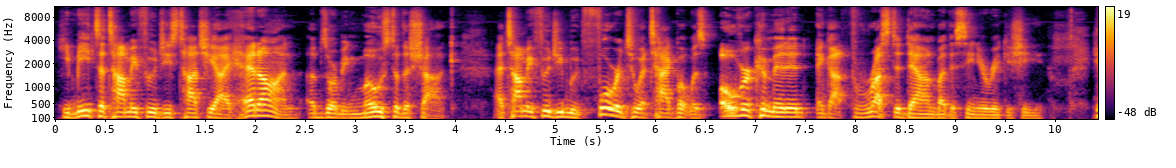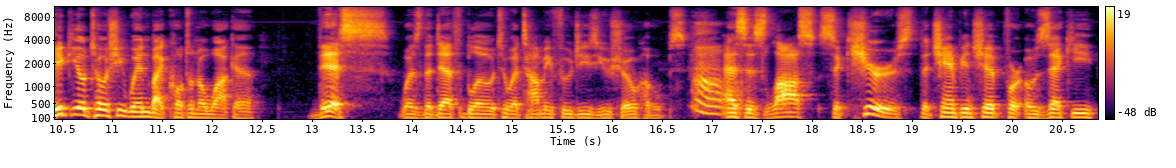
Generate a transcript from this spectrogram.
He meets Atamifuji's Tachiai head on, absorbing most of the shock. Atamifuji moved forward to attack but was overcommitted and got thrusted down by the senior Rikishi. Hikiotoshi win by Kotonowaka. This was the death blow to Atamifuji's Yusho hopes, as his loss secures the championship for Ozeki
